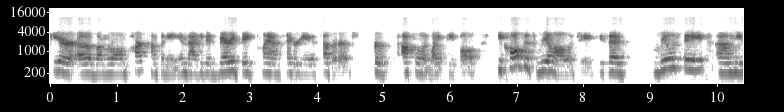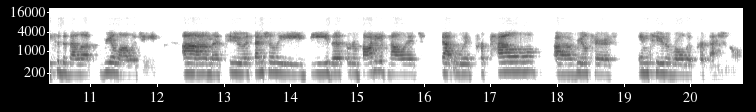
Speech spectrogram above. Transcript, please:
peer of um, the Roland Park Company in that he did very big planned segregated suburbs for affluent white people. He called this realology. He said, real estate um, needs to develop realology um, to essentially be the sort of body of knowledge that would propel uh, realtors into the role of professionals.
